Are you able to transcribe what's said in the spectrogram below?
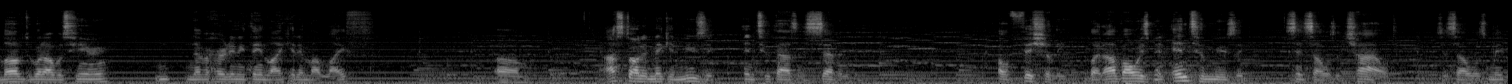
loved what I was hearing. N never heard anything like it in my life. Um, I started making music in 2007 officially, but I've always been into music since I was a child. Since I was maybe,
